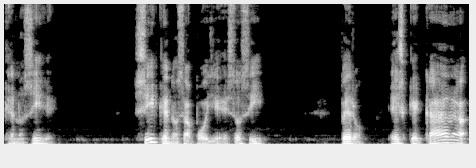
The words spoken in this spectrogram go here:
que nos sigue. Sí que nos apoye, eso sí. Pero es que cada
